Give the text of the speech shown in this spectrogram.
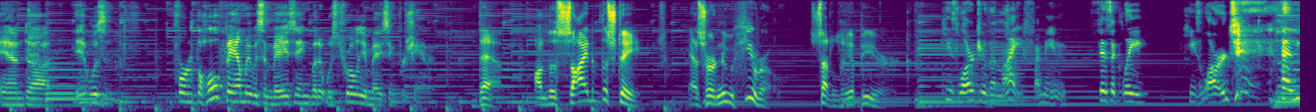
and uh, it was for the whole family it was amazing, but it was truly amazing for Shannon. Then, on the side of the stage, as her new hero suddenly appeared. He's larger than life. I mean, physically, he's large, and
